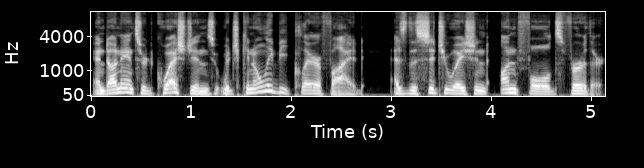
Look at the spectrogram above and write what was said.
and unanswered questions which can only be clarified as the situation unfolds further.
